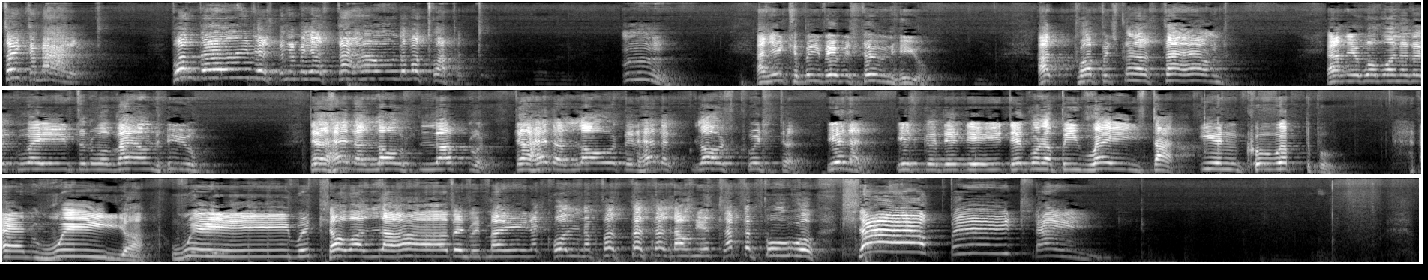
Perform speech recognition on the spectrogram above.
Think about it. One day there's going to be a sound of a trumpet. Mm. And it could be very soon here. A trumpet's going to sound. And there were one of the graves that were around here that had a lost loved one, that had a lost, that had a lost Christian. You know, it's, they, they're going to be raised uh, incorruptible. And we, uh, we, with our love and remain according to 1 Thessalonians chapter 4, shall be changed.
